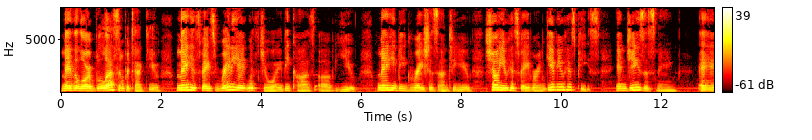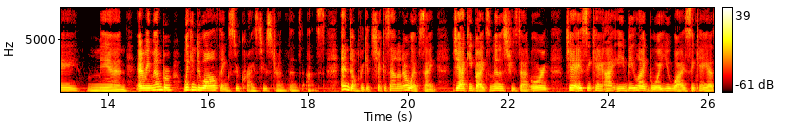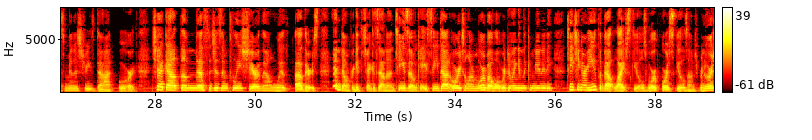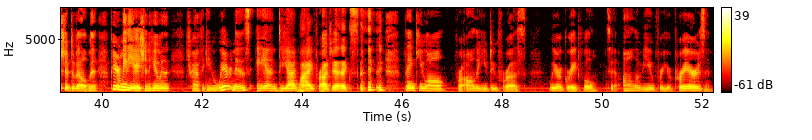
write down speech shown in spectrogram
May the Lord bless and protect you. May his face radiate with joy because of you. May he be gracious unto you, show you his favor, and give you his peace. In Jesus' name, Amen. And remember, we can do all things through Christ who strengthens us. And don't forget to check us out on our website, JackieBuycksMinistries.org, J A C K I E B like boy, U Y C K S Ministries.org. Check out the messages and please share them with others. And don't forget to check us out on TZoneKC.org to learn more about what we're doing in the community, teaching our youth about life skills, workforce skills, entrepreneurship development, peer mediation, human trafficking awareness, and DIY projects. Thank you all for all that you do for us. We are grateful to all of you for your prayers and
